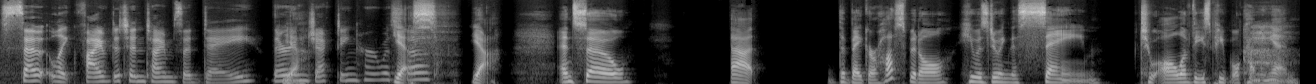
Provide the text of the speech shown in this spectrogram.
So, like five to 10 times a day, they're Yeah. injecting her with Yes. stuff? Yeah. And so at the Baker Hospital, he was doing the same to all of these people coming in.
